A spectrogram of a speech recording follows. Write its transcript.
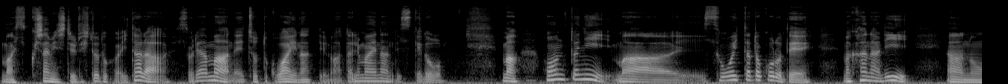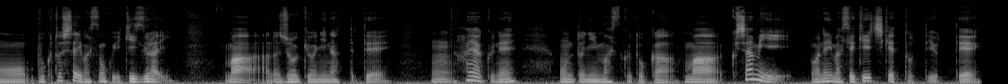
まあ、くしゃみしてる人とかいたら、それはまあね、ちょっと怖いなっていうのは当たり前なんですけど、まあ、本当に、まあ、そういったところで、まあ、かなり、あの、僕としては今すごく生きづらい、まあ、あの、状況になってて、うん、早くね、本当にマスクとか、まあ、くしゃみはね、今、咳エチケットって言って、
